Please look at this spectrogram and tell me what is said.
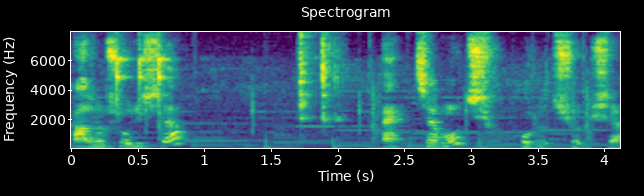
কালো সরিষা, এক চামচ হলুদ সরিষা।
